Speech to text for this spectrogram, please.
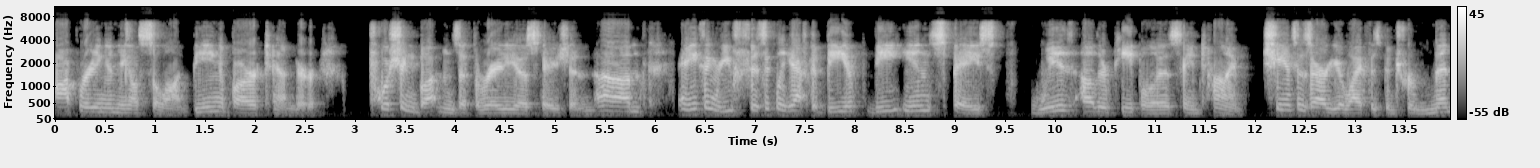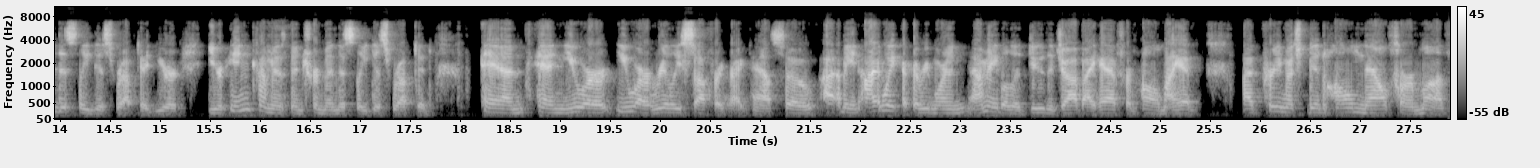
operating a nail salon, being a bartender, pushing buttons at the radio station, um, anything where you physically have to be be in space with other people at the same time, chances are your life has been tremendously disrupted. Your your income has been tremendously disrupted, and and you are you are really suffering right now. So I mean, I wake up every morning. I'm able to do the job I have from home. I have I've pretty much been home now for a month.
